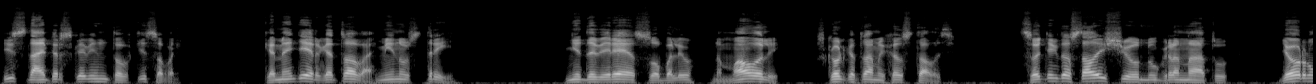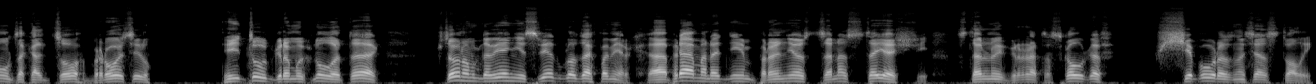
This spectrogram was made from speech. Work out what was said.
из снайперской винтовки Соболь. Командир готово, минус три не доверяя Соболю, но мало ли, сколько там их осталось. Сотник достал еще одну гранату, дернул за кольцо, бросил. И тут громыхнуло так, что на мгновение свет в глазах померк, а прямо над ним пронесся настоящий стальной град осколков, в щепу разнося стволы.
